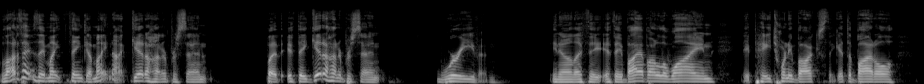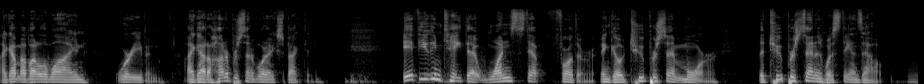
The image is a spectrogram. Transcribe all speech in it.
A lot of times they might think I might not get 100%, but if they get 100%, we're even. You know, like they, if they buy a bottle of wine, they pay 20 bucks, they get the bottle, I got my bottle of wine, we're even. I got 100% of what I expected. If you can take that one step further and go 2% more, the 2% is what stands out. Hmm.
